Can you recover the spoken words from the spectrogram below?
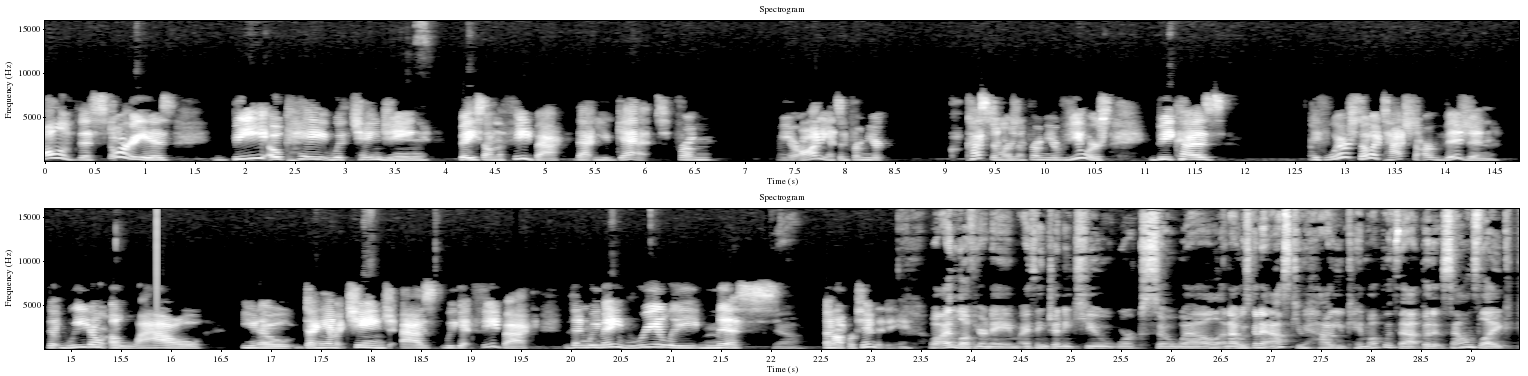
all of this story is be okay with changing based on the feedback that you get from your audience and from your customers and from your viewers. Because if we're so attached to our vision that we don't allow, you know, dynamic change as we get feedback, then we may really miss yeah. an opportunity. Well, I love your name. I think Jenny Q works so well. And I was going to ask you how you came up with that, but it sounds like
